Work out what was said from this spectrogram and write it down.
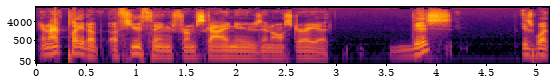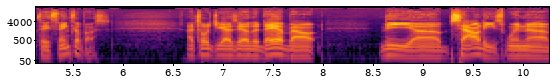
and I've played a, a few things from Sky News in Australia. This is what they think of us. I told you guys the other day about the uh, Saudis when uh,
